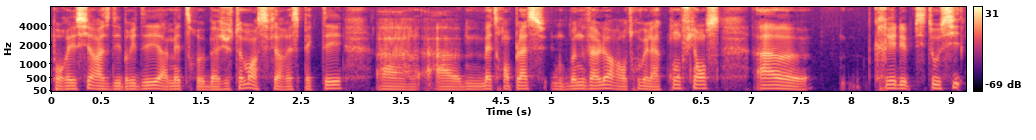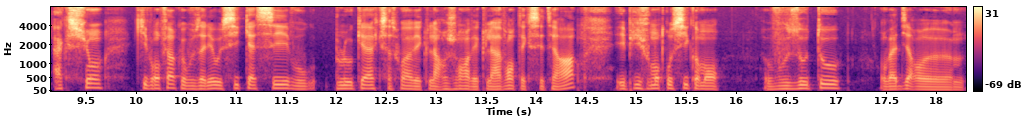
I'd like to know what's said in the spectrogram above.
pour réussir à se débrider, à mettre, bah, justement, à se faire respecter, à, mettre en place une bonne valeur, à retrouver la confiance, à euh, créer des petites aussi actions qui vont faire que vous allez aussi casser vos blocages, que ce soit avec l'argent, avec la vente, etc. Et puis je vous montre aussi comment vous auto on va dire euh,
